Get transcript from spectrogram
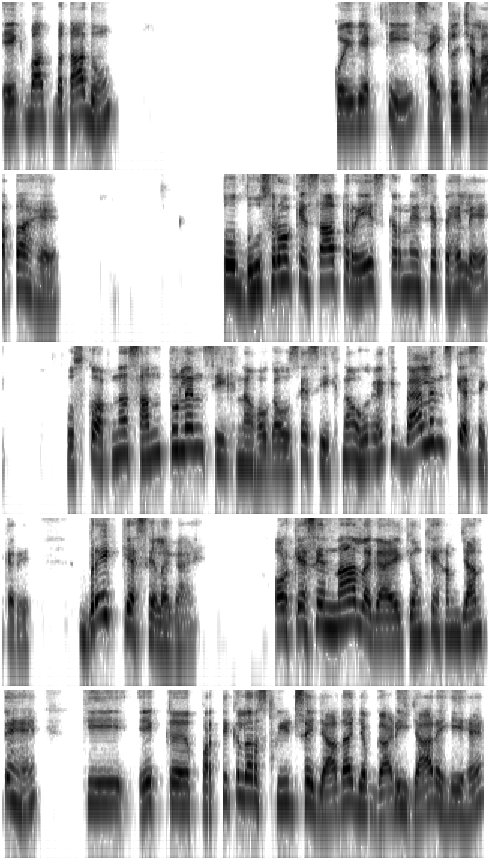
एक बात बता दूँ कोई व्यक्ति साइकिल चलाता है तो दूसरों के साथ रेस करने से पहले उसको अपना संतुलन सीखना होगा, उसे सीखना होगा कि बैलेंस कैसे करे, ब्रेक कैसे लगाए और कैसे ना लगाए, क्योंकि हम जानते हैं कि एक पर्टिकुलर स्पीड से ज़्यादा जब गाड़ी जा रही है,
